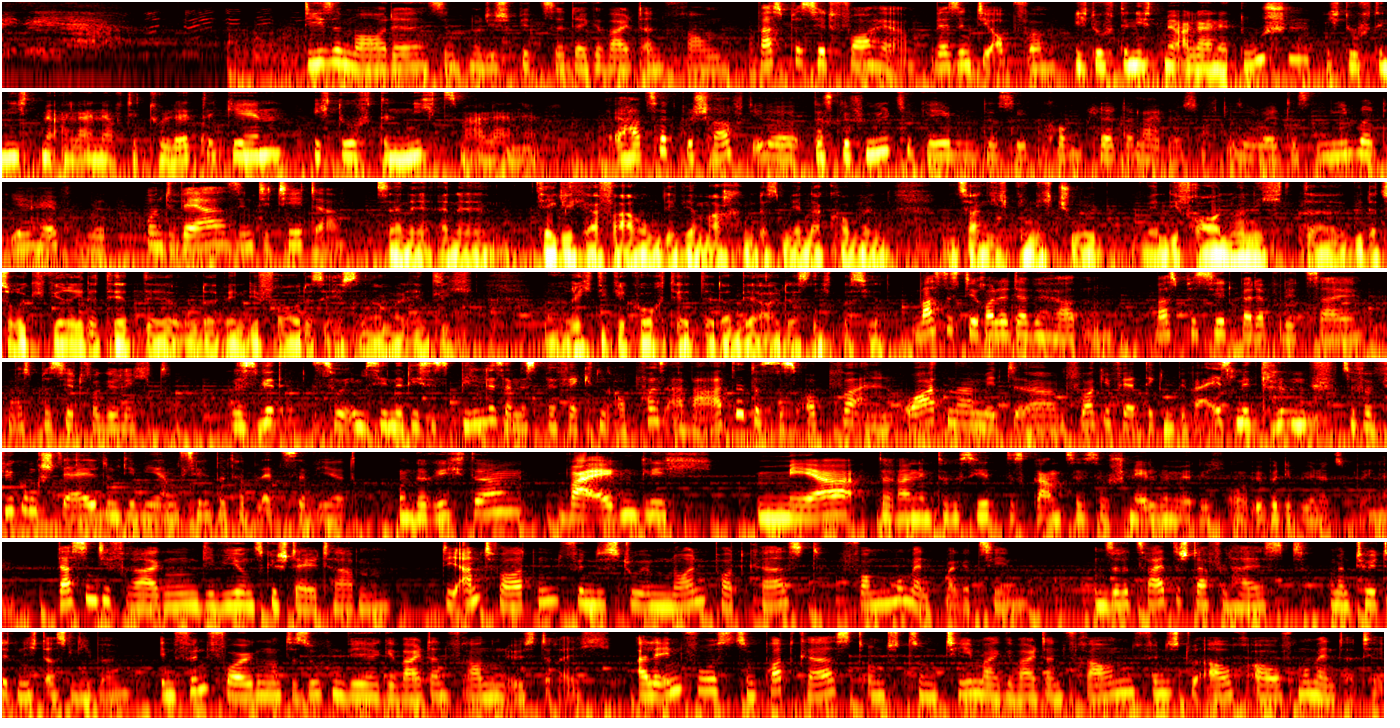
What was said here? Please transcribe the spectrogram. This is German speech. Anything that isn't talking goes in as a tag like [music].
Diese Morde sind nur die Spitze der Gewalt an Frauen. Was passiert vorher? Wer sind die Opfer? Ich durfte nicht mehr alleine duschen, ich durfte nicht mehr alleine auf die Toilette gehen, ich durfte nichts mehr alleine. Er hat es halt geschafft, ihr das Gefühl zu geben, dass sie komplett allein ist auf dieser Welt, dass niemand ihr helfen wird. Und wer sind die Täter? Es ist eine, eine tägliche Erfahrung, die wir machen, dass Männer kommen und sagen, ich bin nicht schuld. Wenn die Frau nur nicht äh, wieder zurückgeredet hätte oder wenn die Frau das Essen einmal endlich äh, richtig gekocht hätte, dann wäre all das nicht passiert. Was ist die Rolle der Behörden? Was passiert bei der Polizei? Was passiert vor Gericht? Es wird so im Sinne dieses Bildes eines perfekten Opfers erwartet, dass das Opfer einen Ordner mit äh, vorgefertigten Beweismitteln [laughs] zur Verfügung stellt und die wie am Silbertablett serviert. Und der Richter war eigentlich mehr daran interessiert, das Ganze so schnell wie möglich über die Bühne zu bringen. Das sind die Fragen, die wir uns gestellt haben. Die Antworten findest du im neuen Podcast vom Moment Magazin. Unsere zweite Staffel heißt Man tötet nicht aus Liebe. In fünf Folgen untersuchen wir Gewalt an Frauen in Österreich. Alle Infos zum Podcast und zum Thema Gewalt an Frauen findest du auch auf Moment.at.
